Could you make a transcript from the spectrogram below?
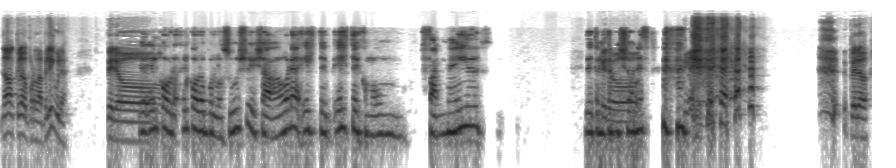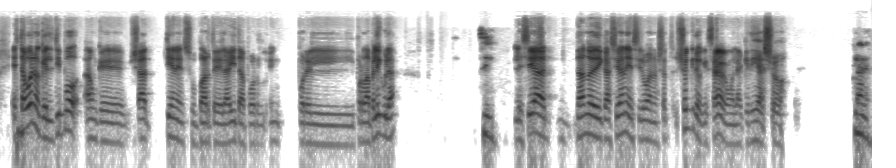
No, claro, por la película. Pero. Él, él cobró, él cobró por lo suyo y ya ahora este, este es como un fan-made de 30 Pero- millones. Pero está bueno que el tipo, aunque ya tiene su parte de la guita por, por, el, por la película, Sí, le siga dando dedicación y decir, bueno, ya- yo quiero que se haga como la quería yo. claro.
